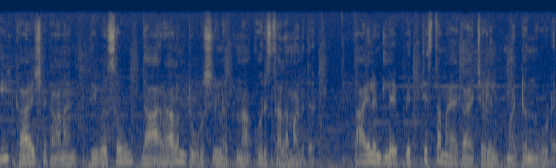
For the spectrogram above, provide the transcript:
ഈ കാഴ്ച കാണാൻ ദിവസവും ധാരാളം ടൂറിസ്റ്റുകൾ എത്തുന്ന ഒരു സ്ഥലമാണിത്. തായ്ലൻഡിലെ വ്യത്യസ്തമായ കാഴ്ചകളിൽ മറ്റൊന്നുകൂടെ.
